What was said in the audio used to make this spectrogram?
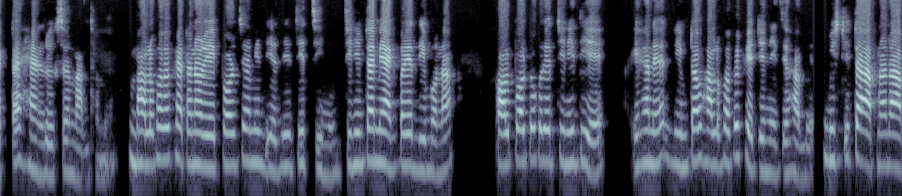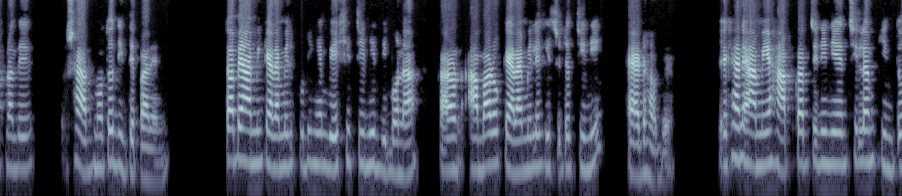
একটা হ্যান্ড উইক্সের মাধ্যমে। ভালোভাবে ফেটানোর এই পর্যায়ে আমি দিয়ে দিয়েছি চিনি। চিনিটা আমি একবারে দিব না। অল্প অল্প করে চিনি দিয়ে এখানে ডিমটাও ভালোভাবে ফেটিয়ে নিতে হবে। মিষ্টিটা আপনারা আপনাদের স্বাদ মতো দিতে পারেন। তবে আমি ক্যারামেল পুডিং এ বেশি চিনি দিব না, কারণ আবারও ক্যারামেলে কিছুটা চিনি অ্যাড হবে। এখানে আমি হাফ কাপ চিনি নিয়েছিলাম, কিন্তু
